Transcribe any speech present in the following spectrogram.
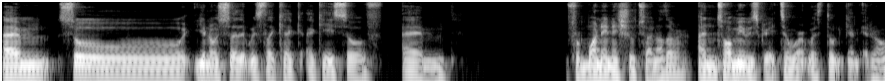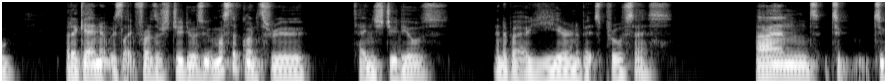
Um, so you know, so it was like a, a case of um, from one initial to another. And Tommy was great to work with. Don't get me wrong, but again, it was like further studios. We must have gone through ten studios in about a year and a bit's process. And to to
